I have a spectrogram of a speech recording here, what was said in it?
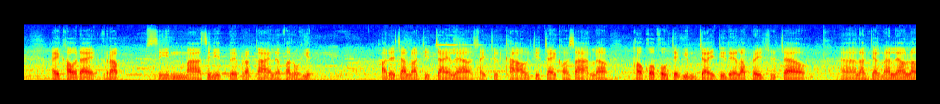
ษ ให้เขาได้รับศีลมาสนิทด้วยพระกายและพระโลหิต เขาได้จำรัดจิตใจแล้วใส่ชุดขาวจิตใจเขาสะอาดแล้ว เขาก็คงจะอิ่มใจที่ได้รับพระเยซูเจ้าอ่าหลังจากนั้นแล้วเรา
